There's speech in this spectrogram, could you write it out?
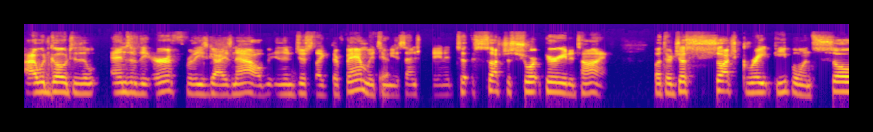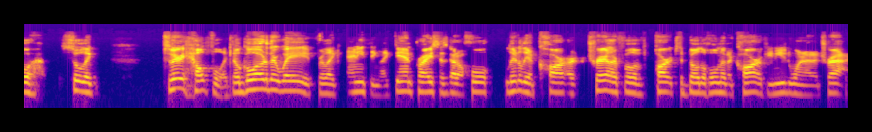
i would go to the ends of the earth for these guys now and just like their family to Yeah. me essentially. And it took such a short period of time. But they're just such great people and so so like it's very helpful. Like they'll go out of their way for like anything. Like dan price has got a whole literally a car or trailer full of parts to build a whole nother car if you needed one at a track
